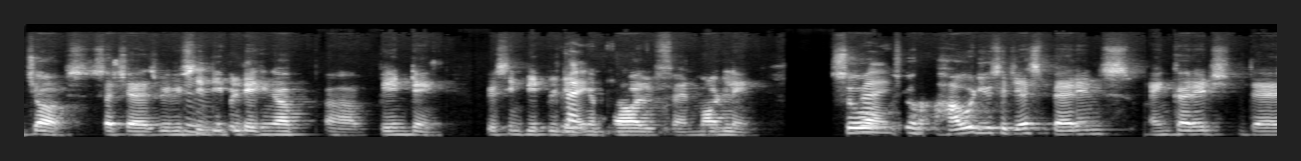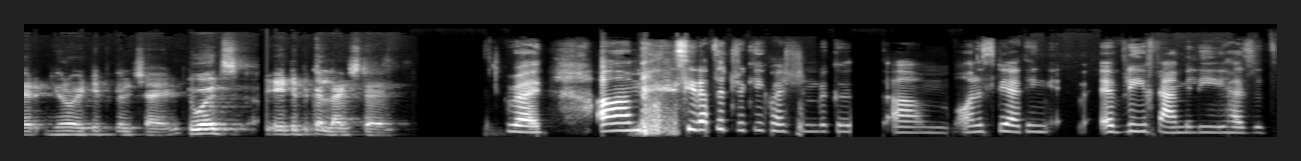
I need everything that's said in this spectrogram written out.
jobs, such as we've seen Hmm. people taking up uh, painting, we've seen people taking Right. up golf and modeling. So, Right. so how would you suggest parents encourage their neuroatypical child towards atypical lifestyle? Right. Um, see, that's a tricky question because um, honestly, I think every family has its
